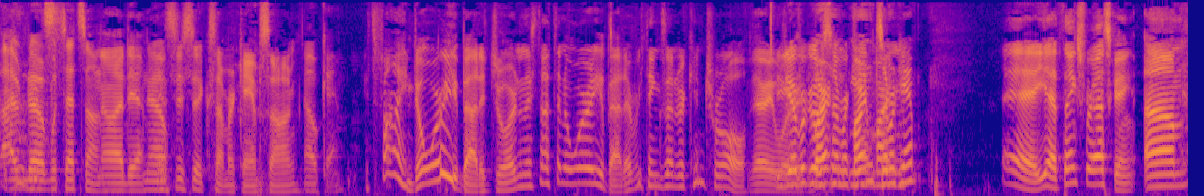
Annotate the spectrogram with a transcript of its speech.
I don't know what's that song. No idea. No. It's just a summer camp song. Okay. It's fine. Don't worry about it, Jordan. There's nothing to worry about. Everything's under control. Very Did worried. you ever go Martin, to summer Martin, camp? summer camp? Hey, yeah, thanks for asking. Um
